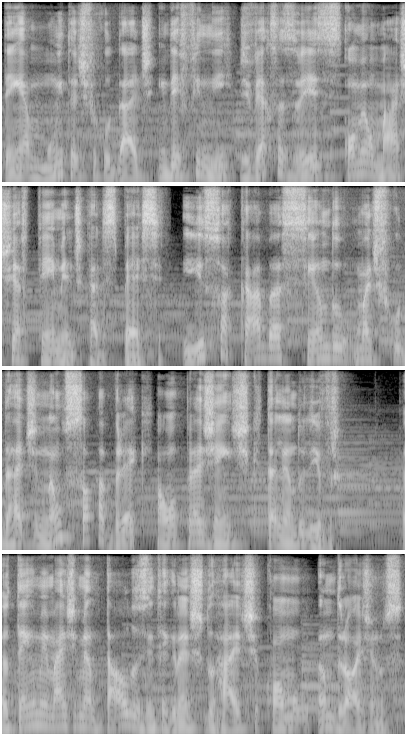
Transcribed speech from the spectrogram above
tenha muita dificuldade em definir diversas vezes como é o macho e a fêmea de cada espécie. E isso acaba sendo uma dificuldade não só para Breck, como para gente que está lendo o livro. Eu tenho uma imagem mental dos integrantes do Hadish como andrógenos,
